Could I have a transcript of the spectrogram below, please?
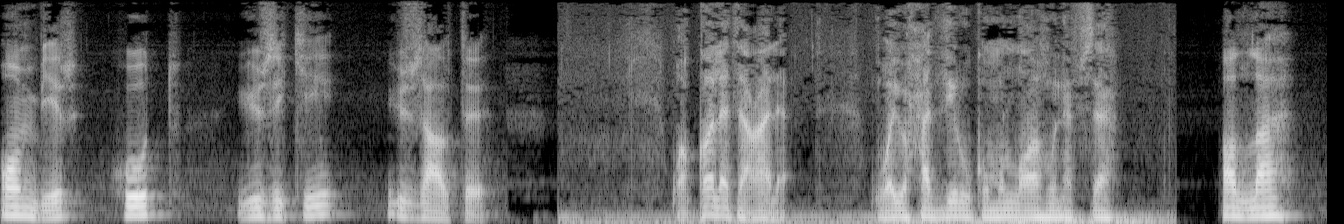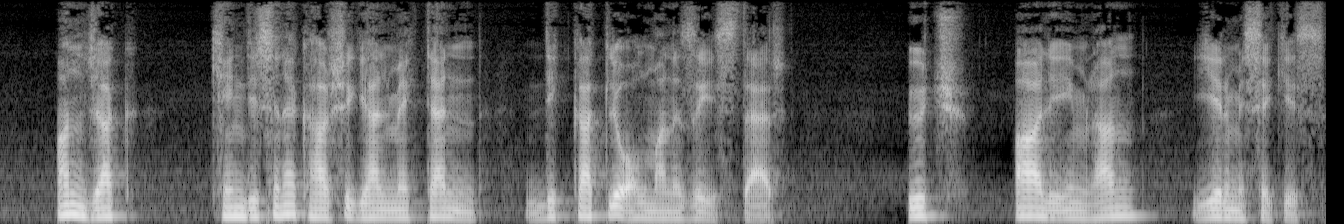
11 Hud 102 106 وقال تعالى ويحذركم الله نفسه Allah ancak kendisine karşı gelmekten dikkatli olmanızı ister. 3 Ali İmran 28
